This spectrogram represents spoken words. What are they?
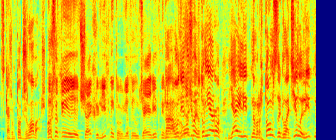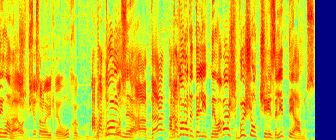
скажем, тот же лаваш? А если ты человек элитный, то это у тебя элитный А, вот я рот. хочу понять, вот у меня рот, я элитным ртом заглотил элитный Да, лаваш. и все остальное элитное ухо. А потом, нос. э, А, да? А да. потом этот элитный лаваш вышел через элитный анус.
